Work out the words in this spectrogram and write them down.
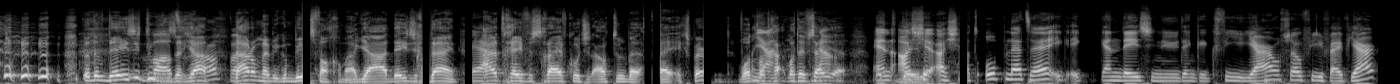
dat heeft Daisy Wat toegezegd. Ja, grappig. daarom heb ik een business van gemaakt. Ja, Daisy Gordijn. Ja. Uitgever, schrijfcoach en auteur bij Expert. Wat, wat, Ja. wat heeft zij Nou, eh, En als delen? je, als je gaat opletten, hè, ik, ik ken deze nu denk ik vier jaar of zo, vier, vijf jaar.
